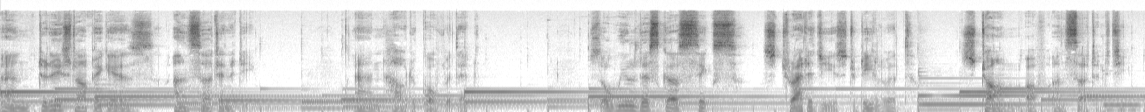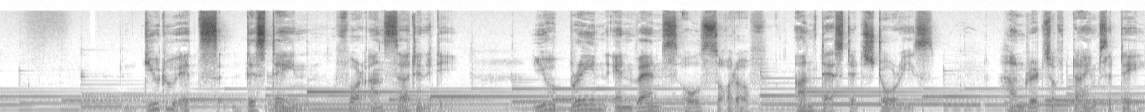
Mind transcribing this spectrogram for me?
and today's topic is uncertainty and how to cope with it. So, we'll discuss six strategies to deal with storm of uncertainty. Due to its disdain for uncertainty, your brain invents all sort of untested stories hundreds of times a day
